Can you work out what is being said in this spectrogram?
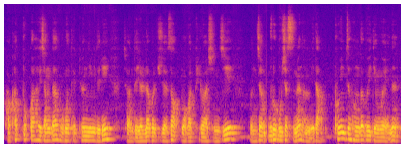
각 학부과 회장단 혹은 대표님들이 저한테 연락을 주셔서 뭐가 필요하신지 먼저 물어보셨으면 합니다. 포인트 환급의 경우에는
